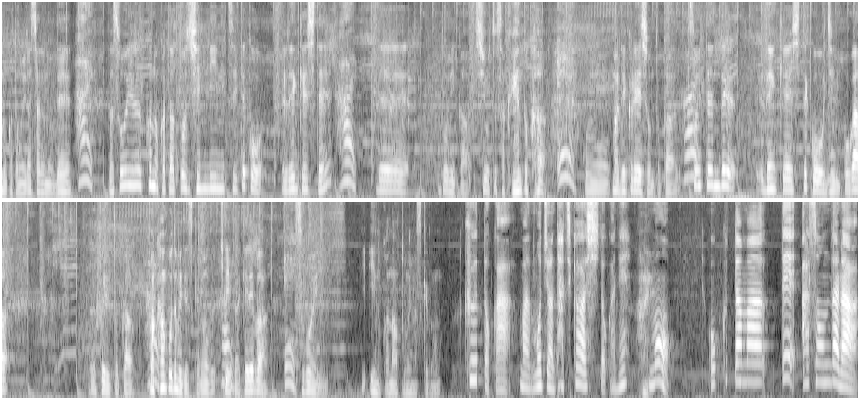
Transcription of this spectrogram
区の方もいらっしゃるので、はい、だそういう区の方と森林についてこう連携して、はい、でどうにか CO2 削減とか、ええ、このまあ、レクレーションとか、はい、そういう点で連携してこう人口が増えるとか、はい、まあ、観光でもいいですけど、来ていただければすごいいいのかなと思いますけど。区とか、まあ、もちろん立川市とかね、はい、もう奥多摩で遊んだら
